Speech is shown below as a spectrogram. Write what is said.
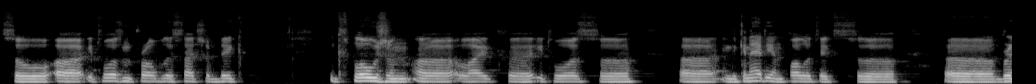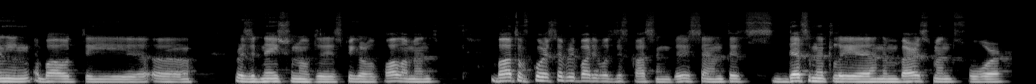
So it wasn't probably such a big explosion like it was in the Canadian politics, bringing about the resignation of the Speaker of Parliament. But of course, everybody was discussing this, and it's definitely an embarrassment for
